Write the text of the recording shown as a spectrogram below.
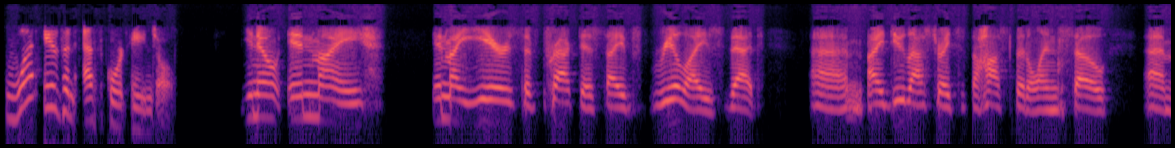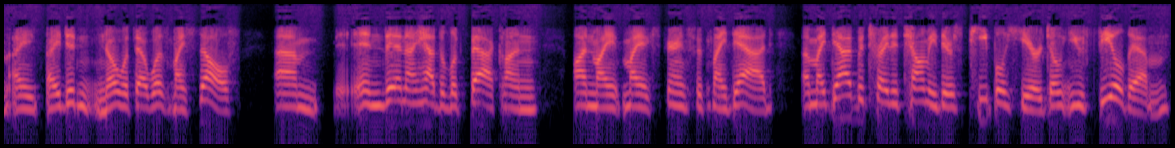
What is an escort angel? You know, in my in my years of practice, I've realized that um, I do last rites at the hospital, and so um, I I didn't know what that was myself. Um, and then I had to look back on on my my experience with my dad. Uh, my dad would try to tell me, "There's people here. Don't you feel them?"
